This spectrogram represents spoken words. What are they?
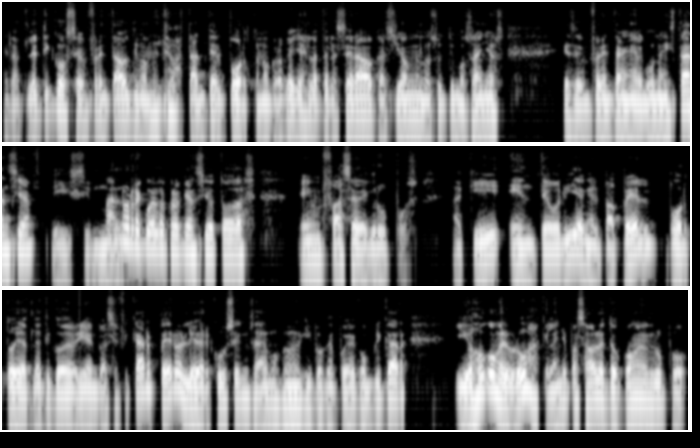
El Atlético se ha enfrentado últimamente bastante al Porto, ¿no? Creo que ya es la tercera ocasión en los últimos años que se enfrentan en alguna instancia y si mal no recuerdo creo que han sido todas en fase de grupos. Aquí, en teoría, en el papel, Porto y Atlético deberían clasificar, pero el Leverkusen sabemos que es un equipo que puede complicar. Y ojo con el Brujas, que el año pasado le tocó en el grupo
